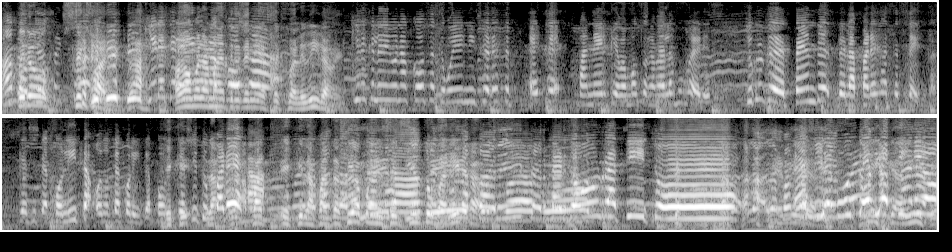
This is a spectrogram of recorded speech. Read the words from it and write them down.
Ah, pero sexuales. Ah, ¿Quiere que diga Hagámosla más entretenida, sexuales, dígame. ¿Quiere que le diga una cosa? Que voy a iniciar este, este panel que vamos a ganar las mujeres. Yo creo que depende de la pareja que tengas, que si te acolita o no te acolita. Porque Es que si tu la- pareja... la es que la fantasía puede ser sin tu pareja. Perdón un ratito. La- la es mi punto de opinión.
